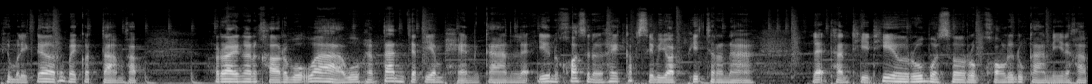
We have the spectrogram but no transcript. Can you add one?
พรีเมียร์ลีกได้หรือไม่ก็ตามครับ รายงานข่าวระบุว่าวูแฮมตันจะเตรียมแผนการ และยื่นข้อเสนอให้กับซิบิยอตพิจารณา และทันทีที่รู้บทสรุปของฤดูกาลนี้นะครับ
